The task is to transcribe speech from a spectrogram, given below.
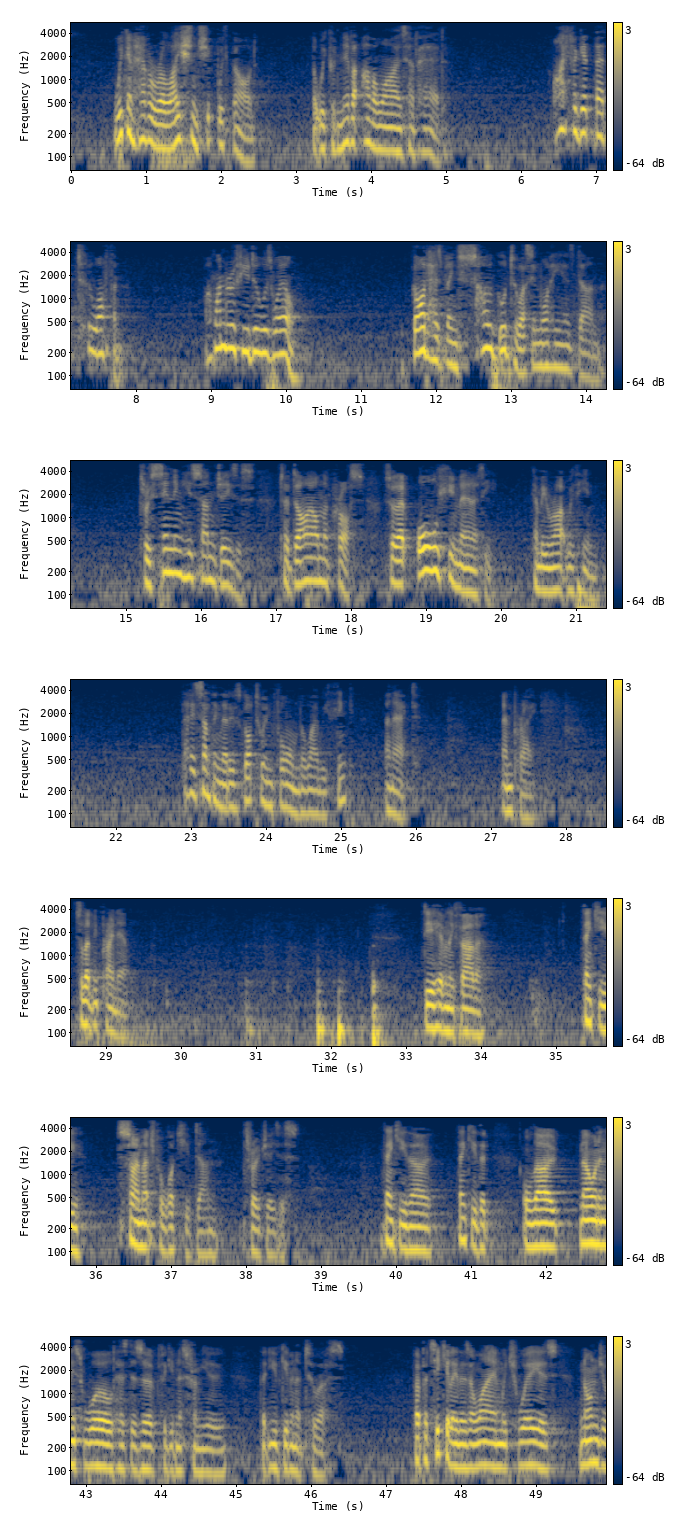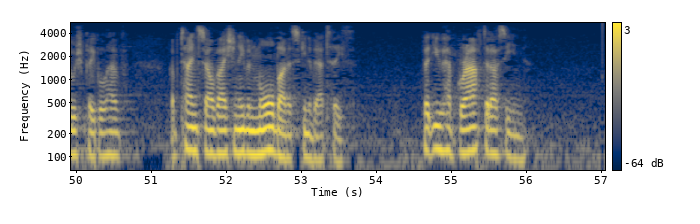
we can have a relationship with God that we could never otherwise have had. I forget that too often. I wonder if you do as well. God has been so good to us in what He has done through sending His Son Jesus to die on the cross so that all humanity can be right with Him. That is something that has got to inform the way we think and act and pray. So let me pray now. Dear Heavenly Father, thank you so much for what you've done through Jesus. Thank you, though. Thank you that although no one in this world has deserved forgiveness from you, that you've given it to us. But particularly, there's a way in which we, as non Jewish people, have obtained salvation even more by the skin of our teeth. That you have grafted us in.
